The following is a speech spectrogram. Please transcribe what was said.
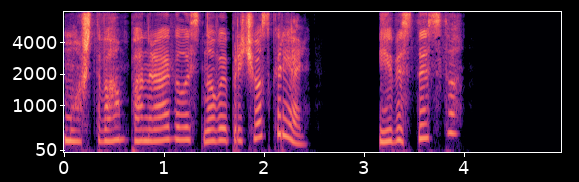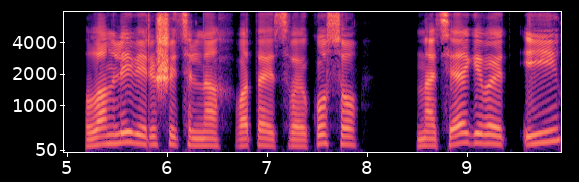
Может, вам понравилась новая прическа, Реаль? Ее бесстыдство? Ланливи решительно хватает свою косу, натягивает и...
